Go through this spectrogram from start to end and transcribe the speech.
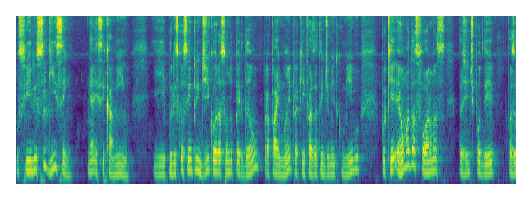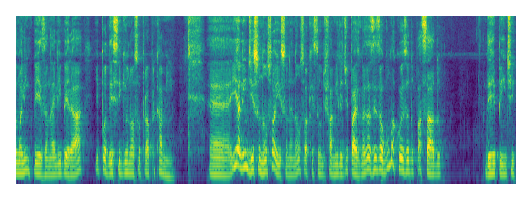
os filhos seguissem né, esse caminho. E por isso que eu sempre indico a oração do perdão para pai e mãe, para quem faz atendimento comigo, porque é uma das formas da gente poder fazer uma limpeza, né, liberar e poder seguir o nosso próprio caminho. É, e além disso, não só isso, né, não só questão de família, de pais, mas às vezes alguma coisa do passado, de repente,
